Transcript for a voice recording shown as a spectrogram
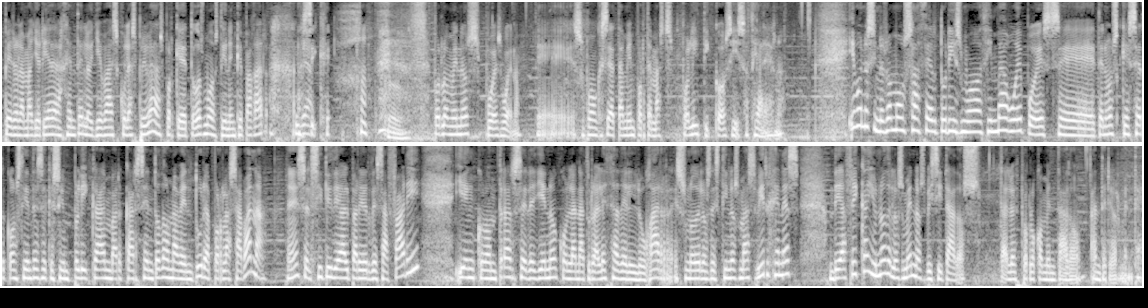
pero la mayoría de la gente lo lleva a escuelas privadas porque de todos modos tienen que pagar. Ya. Así que, por lo menos, pues bueno, eh, supongo que sea también por temas políticos y sociales, ¿no? Y bueno, si nos vamos a hacer turismo a Zimbabue, pues eh, tenemos que ser conscientes de que eso implica embarcarse en toda una aventura por la sabana. ¿eh? Es el sitio ideal para ir de safari y encontrarse de lleno con la naturaleza del lugar. Es uno de los destinos más vírgenes de África y uno de los menos visitados, tal vez por lo comentado anteriormente.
